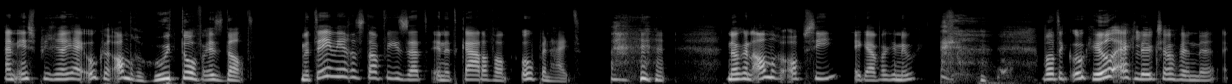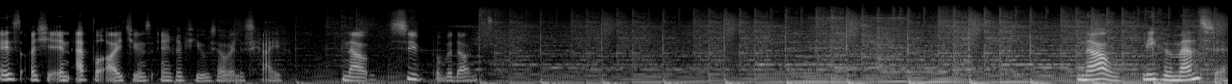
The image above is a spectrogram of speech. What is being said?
en inspireer jij ook weer anderen. Hoe tof is dat? Meteen weer een stapje gezet in het kader van openheid. Nog een andere optie, ik heb er genoeg. Wat ik ook heel erg leuk zou vinden, is als je in Apple iTunes een review zou willen schrijven. Nou, super bedankt. Nou, lieve mensen,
